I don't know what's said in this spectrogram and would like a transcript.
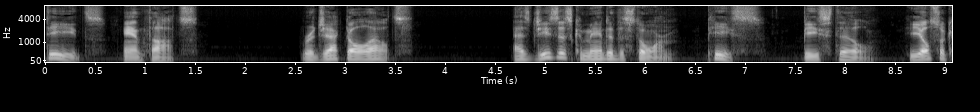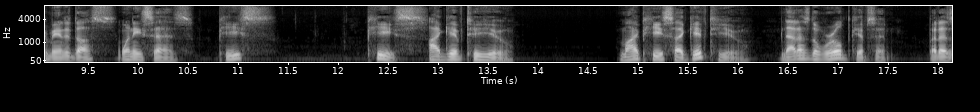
deeds, and thoughts. Reject all else. As Jesus commanded the storm, Peace, be still, He also commanded us when He says, Peace, peace I give to you. My peace I give to you, not as the world gives it, but as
